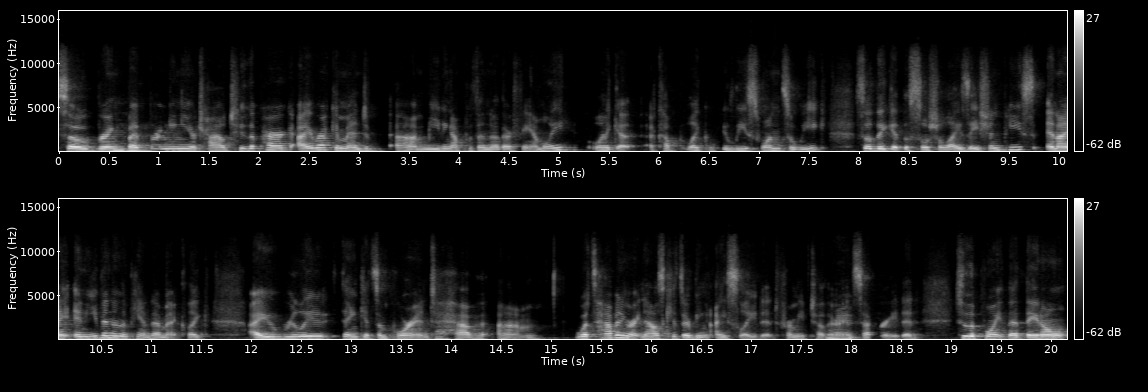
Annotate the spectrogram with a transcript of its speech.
so bring mm-hmm. but bringing your child to the park i recommend um, meeting up with another family like a, a couple like at least once a week so they get the socialization piece and i and even in the pandemic like i really think it's important to have um, what's happening right now is kids are being isolated from each other right. and separated to the point that they don't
